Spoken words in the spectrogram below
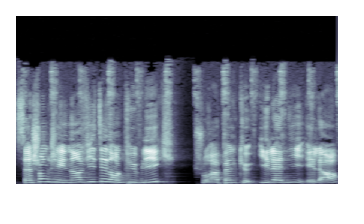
Sachant que j'ai une invitée dans le public, je vous rappelle que Ilani est là.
